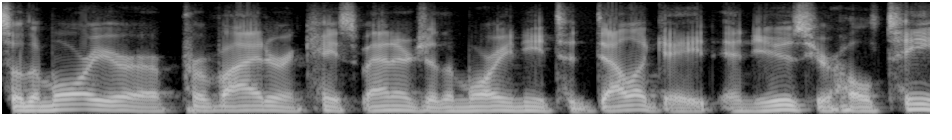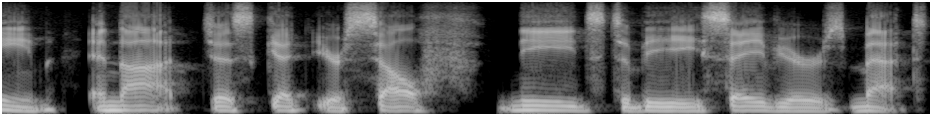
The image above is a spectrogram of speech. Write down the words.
so the more you're a provider and case manager, the more you need to delegate and use your whole team and not just get yourself needs to be saviors met.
